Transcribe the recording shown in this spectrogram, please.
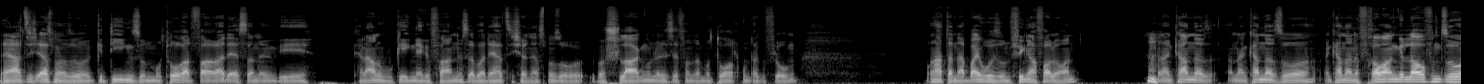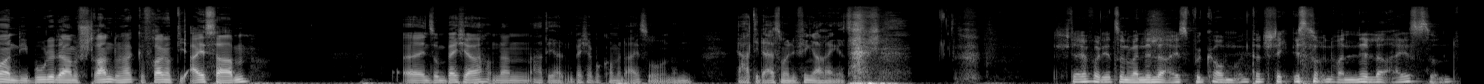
Ja, hat sich erstmal so gediegen, so ein Motorradfahrer, der ist dann irgendwie, keine Ahnung, wogegen der gefahren ist, aber der hat sich dann erstmal so überschlagen und dann ist er von seinem Motorrad runtergeflogen und hat dann dabei wohl so einen Finger verloren. Hm. Und dann kam da, und dann kam da so, dann kam da eine Frau angelaufen so an die Bude da am Strand und hat gefragt, ob die Eis haben äh, in so einem Becher und dann hat die halt einen Becher bekommen mit Eis so und dann ja, hat die da erstmal die Finger reingetan. Stell dir vor, die hat so ein Vanilleeis bekommen und dann steckt die so ein Vanilleeis und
